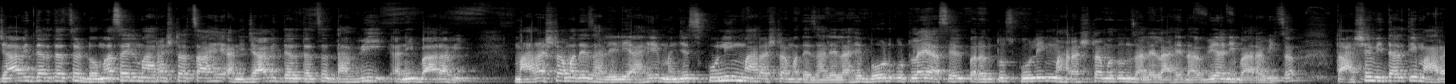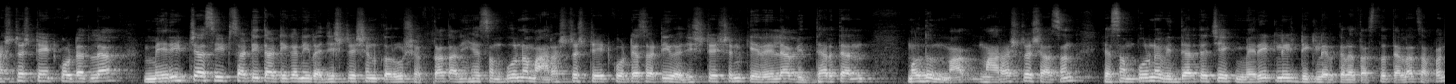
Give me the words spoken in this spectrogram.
ज्या विद्यार्थ्याचं डोमासाईल महाराष्ट्राचं आहे आणि ज्या विद्यार्थ्याचं दहावी आणि बारावी महाराष्ट्रामध्ये झालेली आहे म्हणजे स्कूलिंग महाराष्ट्रामध्ये झालेलं आहे. बोर्ड कुठलाही असेल परंतु स्कूलिंग महाराष्ट्रामधून झालेलं आहे दहावी आणि बारावीचं. तर असे विद्यार्थी महाराष्ट्र स्टेट कोट्यातल्या मेरिटच्या सीटसाठी त्या ठिकाणी रजिस्ट्रेशन करू शकतात. आणि हे संपूर्ण महाराष्ट्र स्टेट कोट्यासाठी रजिस्ट्रेशन केलेल्या विद्यार्थ्यां मधून मा महाराष्ट्र शासन या संपूर्ण विद्यार्थ्याची एक मेरिट लिस्ट डिक्लेअर करत असतं. त्यालाच आपण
